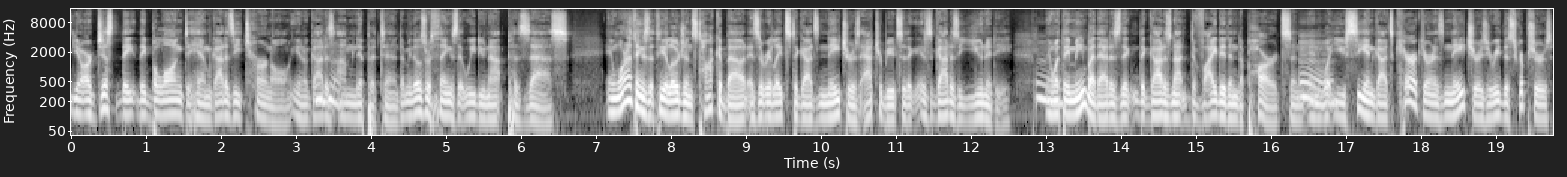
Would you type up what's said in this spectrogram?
you know, are just they they belong to Him. God is eternal. You know, God is mm-hmm. omnipotent. I mean, those are things that we do not possess. And one of the things that theologians talk about as it relates to God's nature, his attributes, is God is a unity. And what mm. they mean by that is that, that God is not divided into parts. And, and what mm. you see in God's character and his nature as you read the scriptures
